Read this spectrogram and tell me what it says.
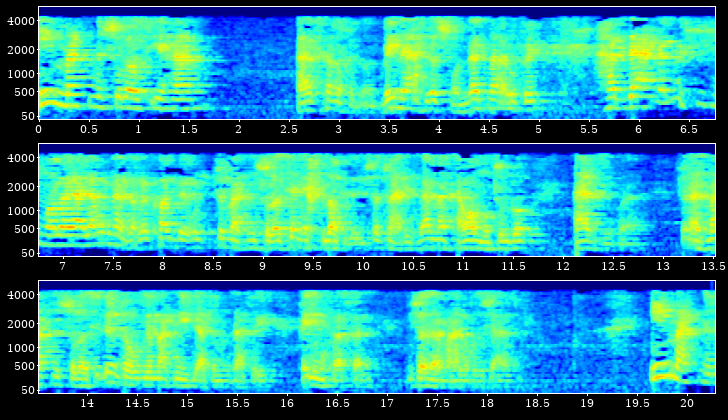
این متن سلاسی هم از خدمت. بین اهل سنت معروفه. حداقل توش مالای علم نداره کار به اون چون متن سلاسی اختلافی داریم. تو حدیث من تمام متون رو عرض می‌کنم. چون از متن سلاسی داریم تا به متن 18 مزفری خیلی مفصله. میشه در محل خودش عرض این متن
